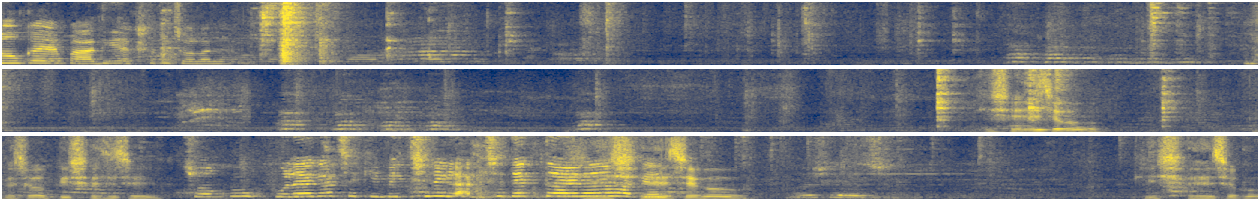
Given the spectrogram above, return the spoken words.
নৌকায় পা দিয়ে একসাথে চলা যায় কি সেজেছে গো? দেখেছ কি সেজেছে? চোখ মুখ ফুলে গেছে কি বিচ্ছিরি লাগছে দেখতে আমাকে সেজেছে গো? কি সেজেছে গো?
